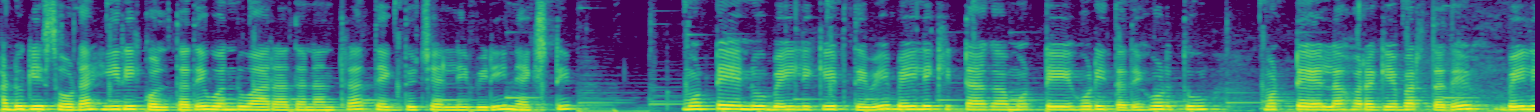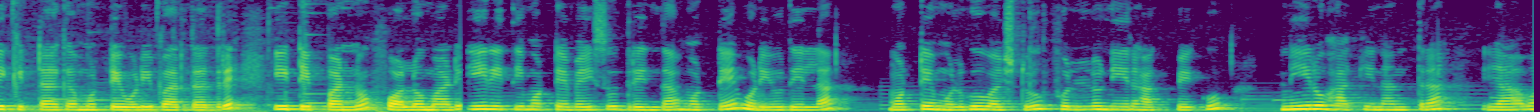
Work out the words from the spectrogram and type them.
ಅಡುಗೆ ಸೋಡಾ ಹೀರಿಕೊಳ್ತದೆ. ಒಂದು ವಾರದ ನಂತರ ತೆಗೆದು ಚೆಲ್ಲಿ ಬಿಡಿ. ನೆಕ್ಸ್ಟ್ ಮೊಟ್ಟೆಯನ್ನು ಬೇಯಲಿಕ್ಕೆ ಇಡ್ತೇವೆ. ಬೇಯಲಿಕ್ಕೆ ಇಟ್ಟಾಗ ಮೊಟ್ಟೆ ಹೊಡಿತದೆ. ಹೊಡೆದು ಮೊಟ್ಟೆ ಎಲ್ಲ ಹೊರಗೆ ಬರ್ತದೆ. ಬೇಯಲಿಕ್ಕಿಟ್ಟಾಗ ಮೊಟ್ಟೆ ಒಡಿಬಾರ್ದಾದ್ರೆ ಈ ಟಿಪ್ಪನ್ನು ಫಾಲೋ ಮಾಡಿ. ಈ ರೀತಿ ಮೊಟ್ಟೆ ಬೇಯಿಸೋದ್ರಿಂದ ಮೊಟ್ಟೆ ಒಡೆಯುವುದಿಲ್ಲ. ಮೊಟ್ಟೆ ಮುಳುಗುವಷ್ಟು ಫುಲ್ಲು ನೀರು ಹಾಕಬೇಕು. ನೀರು ಹಾಕಿ ನಂತರ ಯಾವ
